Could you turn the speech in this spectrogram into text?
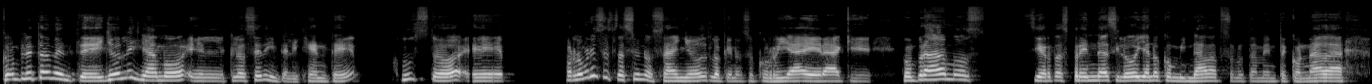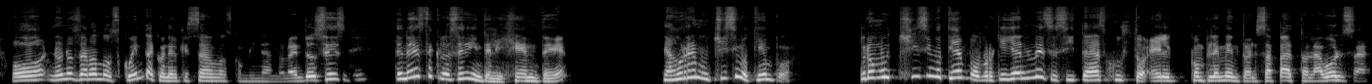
Completamente. Yo le llamo el closet inteligente. Justo, eh, por lo menos hasta hace unos años, lo que nos ocurría era que comprábamos ciertas prendas y luego ya no combinaba absolutamente con nada o no nos dábamos cuenta con el que estábamos combinándola. Entonces, tener este closet inteligente te ahorra muchísimo tiempo, pero muchísimo tiempo, porque ya no necesitas justo el complemento, el zapato, la bolsa,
